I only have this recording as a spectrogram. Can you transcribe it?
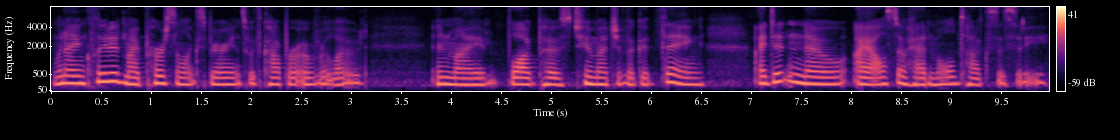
When I included my personal experience with copper overload in my blog post, Too Much of a Good Thing, I didn't know I also had mold toxicity,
